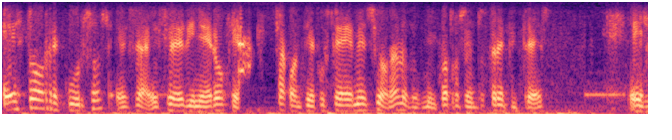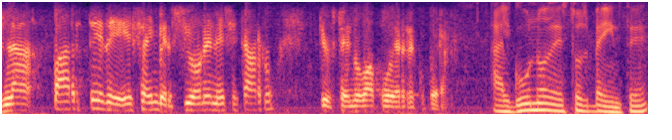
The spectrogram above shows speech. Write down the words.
Estos recursos, ese, ese dinero que esa cuantía que usted menciona, los 2.433, es la parte de esa inversión en ese carro que usted no va a poder recuperar. ¿Alguno de estos 20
